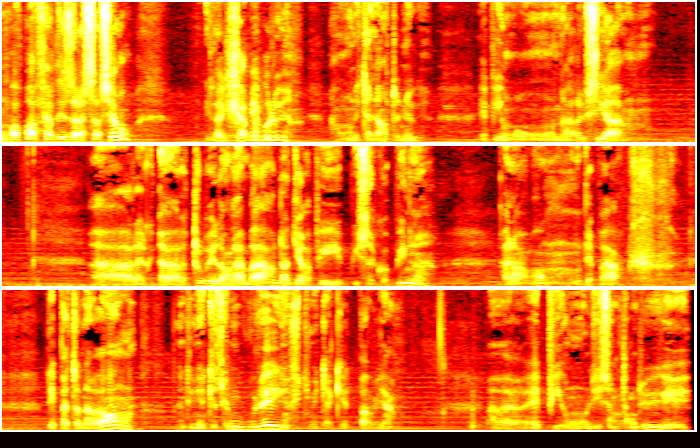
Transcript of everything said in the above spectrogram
on ne va pas faire des arrestations. Il n'a jamais voulu. On est allé en tenue. Et puis on, a réussi à, trouver dans un bar Nadia puis, sa copine. Hein. Alors bon, au départ, les pattes en avant, on dit qu'est-ce que vous voulez? Je dis mais t'inquiète pas, viens. Euh, et puis on les a entendus et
